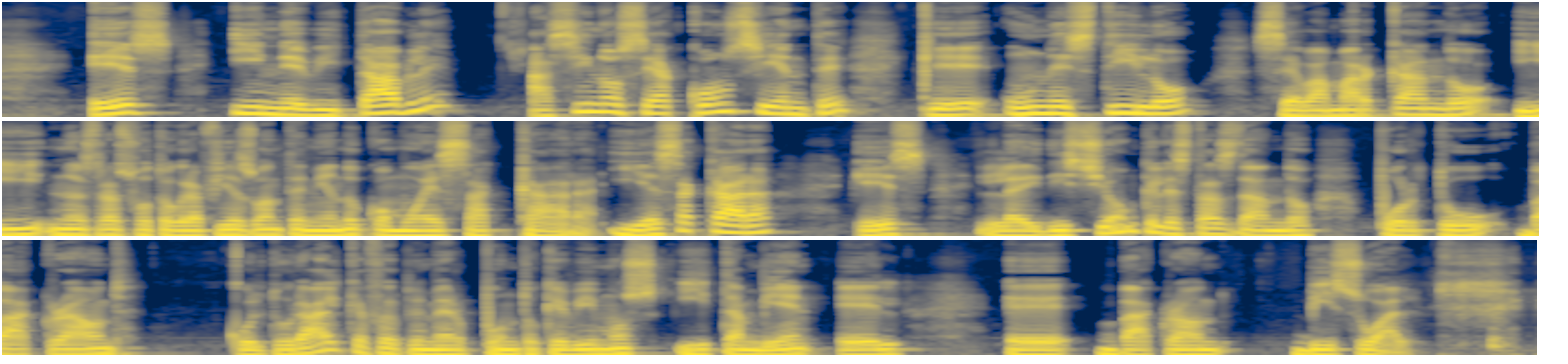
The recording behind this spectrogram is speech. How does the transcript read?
es inevitable, así no sea consciente, que un estilo se va marcando y nuestras fotografías van teniendo como esa cara. Y esa cara es la edición que le estás dando por tu background cultural, que fue el primer punto que vimos, y también el eh, background visual.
